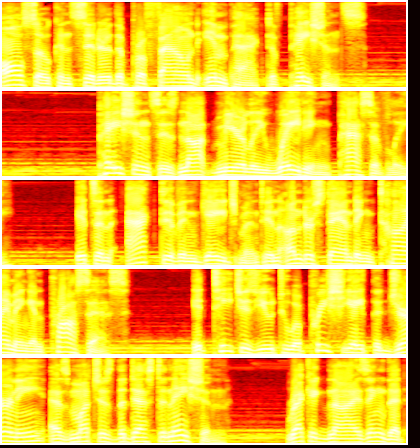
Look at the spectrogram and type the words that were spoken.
also consider the profound impact of patience. Patience is not merely waiting passively. It's an active engagement in understanding timing and process, it teaches you to appreciate the journey as much as the destination, recognizing that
